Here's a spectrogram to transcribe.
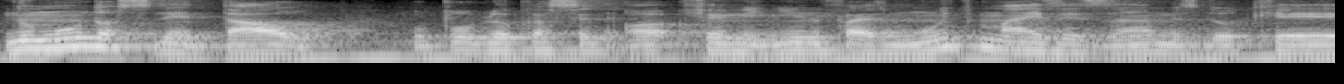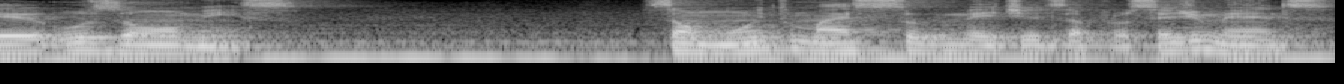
No mundo ocidental, o público feminino faz muito mais exames do que os homens são muito mais submetidos a procedimentos,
